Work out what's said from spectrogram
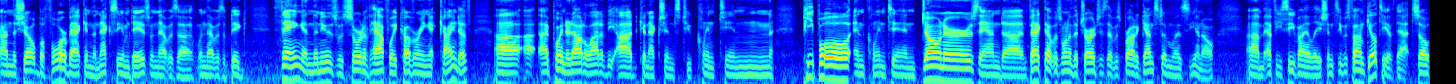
on the show before, back in the NXIVM days when that was a when that was a big thing, and the news was sort of halfway covering it, kind of. Uh, I I pointed out a lot of the odd connections to Clinton people and Clinton donors, and uh, in fact, that was one of the charges that was brought against him was you know um, FEC violations. He was found guilty of that. So,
